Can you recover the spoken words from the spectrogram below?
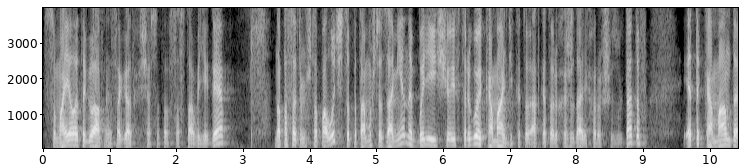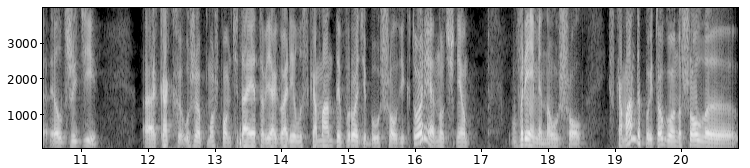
Сумаил это главная загадка сейчас этого состава EG. Но посмотрим, что получится, потому что замены были еще и в другой команде, от которых ожидали хороших результатов. Это команда LGD. Э, как уже, может, помните, до этого я говорил, из команды вроде бы ушел Виктория, ну, точнее, он временно ушел из команды, по итогу он ушел, э,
